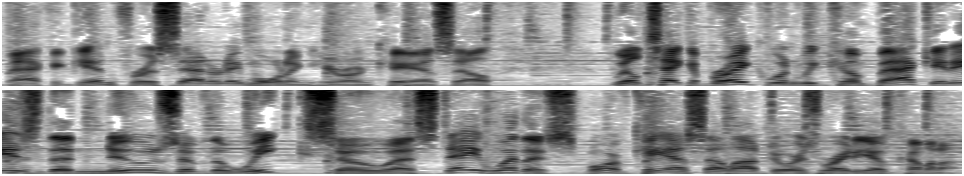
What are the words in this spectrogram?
back again for a Saturday morning here on KSL. We'll take a break when we come back. It is the news of the week, so uh, stay with us. More of KSL Outdoors Radio coming up.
